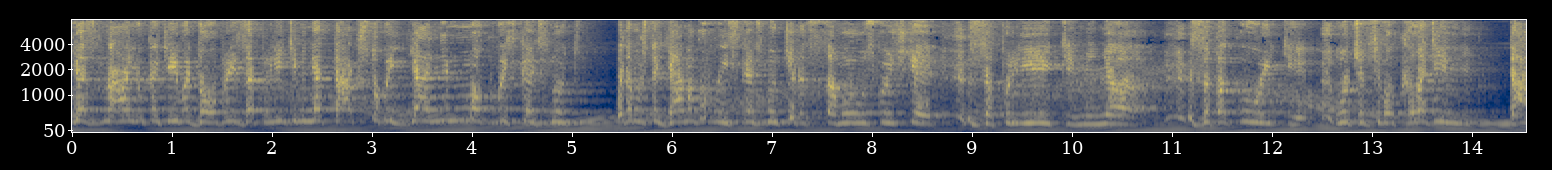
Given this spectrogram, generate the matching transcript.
Я знаю, какие вы добрые. Заприте меня так, чтобы я не мог выскользнуть. Потому что я могу выскользнуть через самую узкую щель. Заприте меня. Запакуйте. Лучше всего в холодильник. Да,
